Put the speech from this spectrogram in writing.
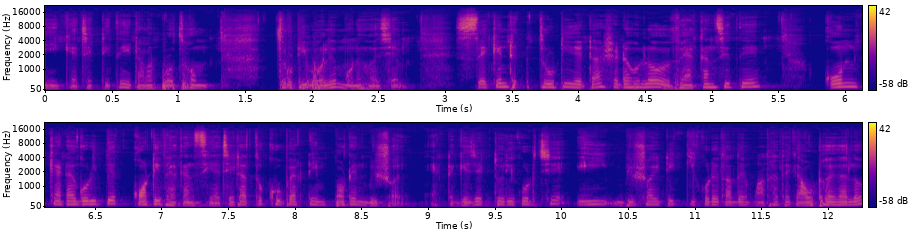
এই গ্যাজেটটিতে এটা আমার প্রথম ত্রুটি বলে মনে হয়েছে। সেকেন্ড ত্রুটি যেটা, সেটা হলো ভ্যাকান্সিতে কোন ক্যাটাগরিতে কটি ভ্যাকান্সি আছে? এটা তো খুব একটা ইম্পর্টেন্ট বিষয়। একটা গেজেট তৈরি করছে, এই বিষয়টি কী করে তাদের মাথা থেকে আউট হয়ে গেল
